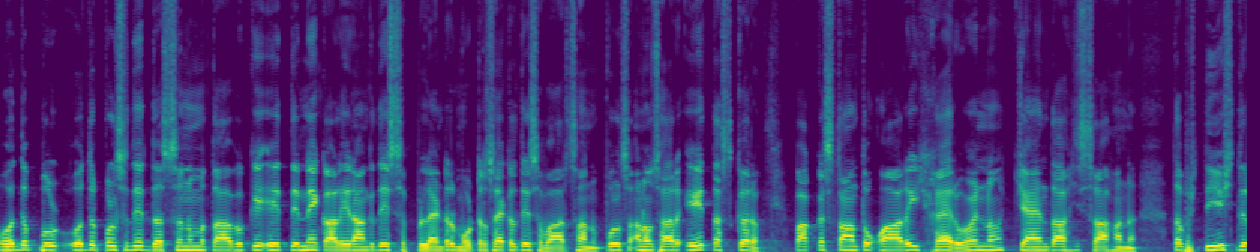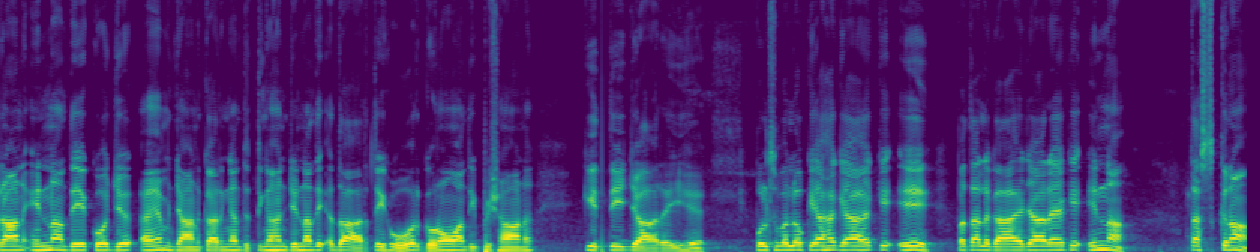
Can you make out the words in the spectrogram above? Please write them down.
ਉਧਰ ਪੁਲ- ਉਧਰ ਪੁਲਿਸ ਦੇ ਦੱਸਣ ਮੁਤਾਬਕ ਇਹ ਤਿੰਨੇ ਕਾਲੇ ਰੰਗ ਦੇ ਸਪਲੈਂਡਰ ਮੋਟਰਸਾਈਕਲ ਤੇ ਸਵਾਰ ਸਨ। ਪੁਲਿਸ ਅਨੁਸਾਰ ਇਹ ਤਸਕਰ ਪਾਕਿਸਤਾਨ ਤੋਂ ਆ ਰਹੀ ਹੈਰੋਇਨ ਚੈਨ ਦਾ ਹਿੱਸਾ ਹਨ। ਤਫਤੀਸ਼ ਦੌਰਾਨ ਇਹਨਾਂ ਦੇ ਕੁਝ ਅਹਿਮ ਜਾਣਕਾਰੀਆਂ ਦਿੱਤੀਆਂ ਹਨ, ਜਿਨ੍ਹਾਂ ਦੇ ਆਧਾਰ ਤੇ ਹੋਰ ਗਰੋਹਾਂ ਦੀ ਪਛਾਣ ਕੀਤੀ ਜਾ ਰਹੀ ਹੈ। ਪੁਲਿਸ ਵੱਲੋਂ ਕਿਹਾ ਗਿਆ ਹੈ ਕਿ ਇਹ ਪਤਾ ਲਗਾਇਆ ਜਾ ਰਿਹਾ ਹੈ ਕਿ ਇਹਨਾਂ ਤਸਕਰਾਂ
